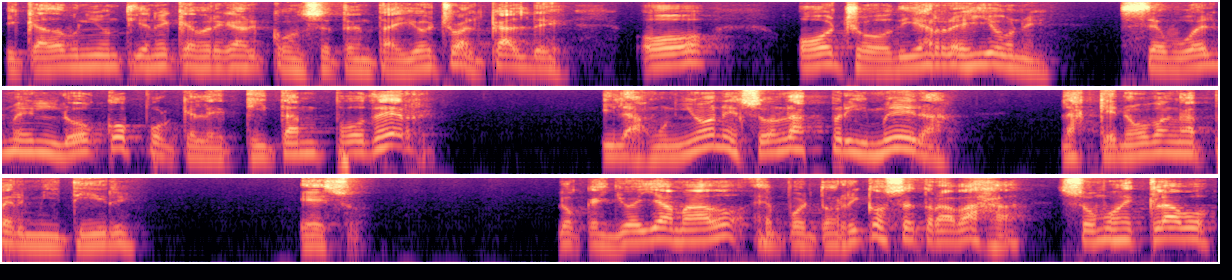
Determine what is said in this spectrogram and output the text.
y cada unión tiene que bregar con 78 alcaldes o 8 o 10 regiones, se vuelven locos porque le quitan poder. Y las uniones son las primeras las que no van a permitir eso. Lo que yo he llamado, en Puerto Rico se trabaja, somos esclavos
